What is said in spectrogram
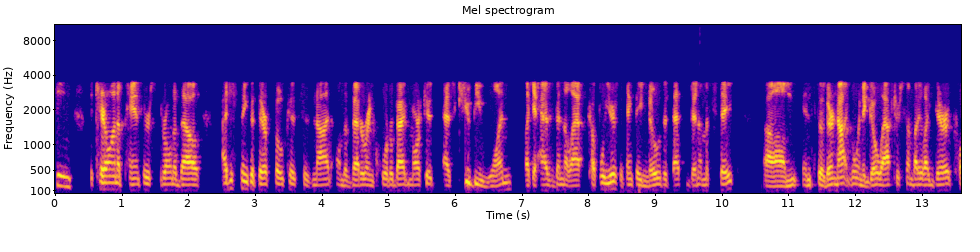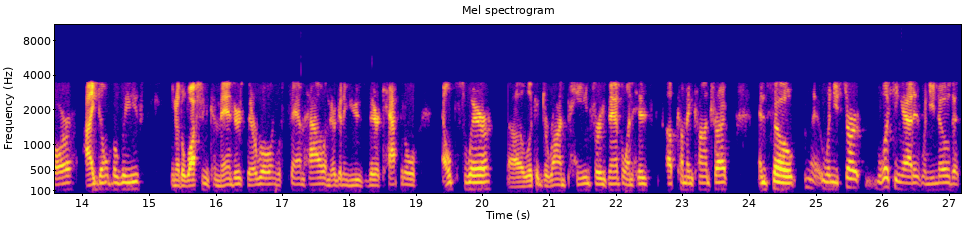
seen the Carolina Panthers thrown about. I just think that their focus is not on the veteran quarterback market as QB one like it has been the last couple years. I think they know that that's been a mistake, um, and so they're not going to go after somebody like Derek Carr. I don't believe. You know, the Washington Commanders they're rolling with Sam Howell and they're going to use their capital elsewhere. Uh, look at Daron Payne, for example, and his upcoming contract. And so when you start looking at it, when you know that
